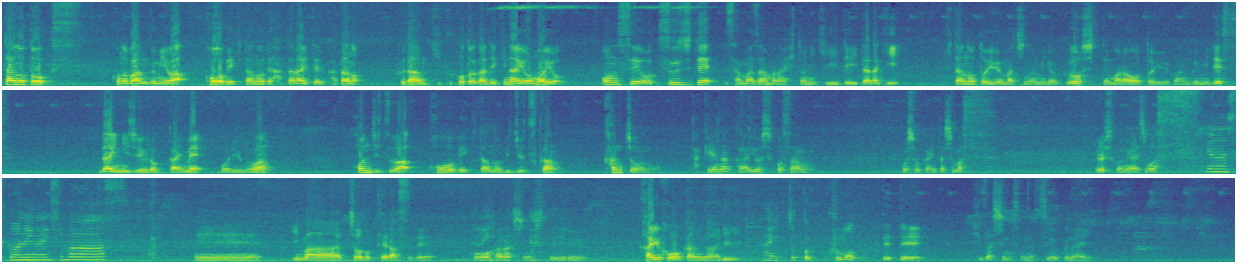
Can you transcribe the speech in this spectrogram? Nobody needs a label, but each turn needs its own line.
北野トークス。この番組は神戸北野で働いている方の普段聞くことができない思いを音声を通じてさまざまな人に聞いていただき北野という街の魅力を知ってもらおうという番組です。第26回目ボリューム1本日は神戸北野美術館館長の竹中よし子さんご紹介いたします。よろしくお願いします。
よろしくお願いします。
えー今ちょうどテラスでこう
はい
お話をしている開放感があり、
はい。
ちょっと曇ってて日差しもそんな強くない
